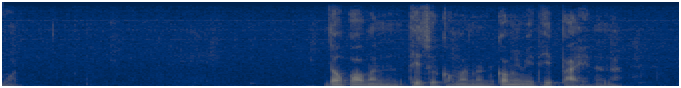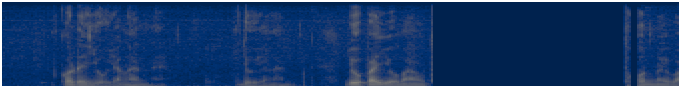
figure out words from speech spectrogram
หมดแล้วพอมันที่สุดของมันมันก็ไม่มีที่ไปนั่นนะก็เลยอยู่อย่างนั้นนะอยู่อย่างนั้น อยู่ไปอยู่มา ทนไม่ไหว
